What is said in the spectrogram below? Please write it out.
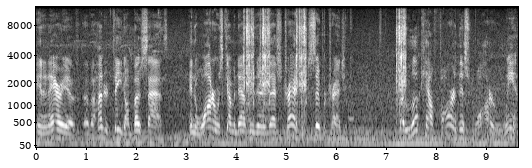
in an area of, of 100 feet on both sides, and the water was coming down through there, that's tragic, super tragic. But look how far this water went.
